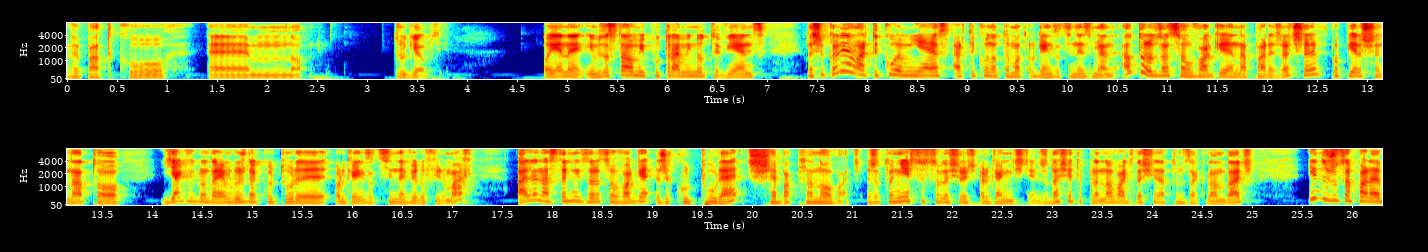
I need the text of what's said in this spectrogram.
w wypadku no drugiej opcji. Ojeny, im zostało mi półtora minuty, więc Naszym kolejnym artykułem jest artykuł na temat organizacyjnej zmiany. Autor zwraca uwagę na parę rzeczy. Po pierwsze na to, jak wyglądają różne kultury organizacyjne w wielu firmach, ale następnie zwraca uwagę, że kulturę trzeba planować, że to nie jest coś, co da się robić organicznie, że da się to planować, da się na tym zaglądać i dorzuca parę,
